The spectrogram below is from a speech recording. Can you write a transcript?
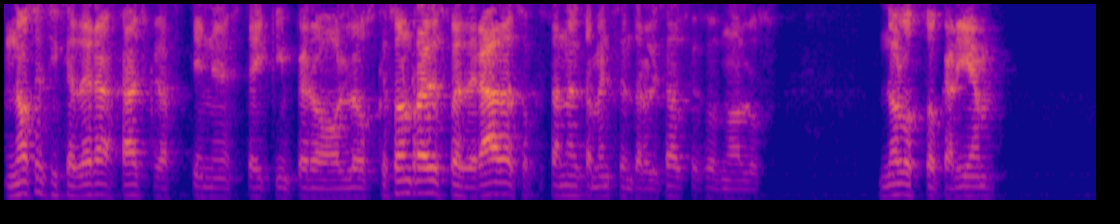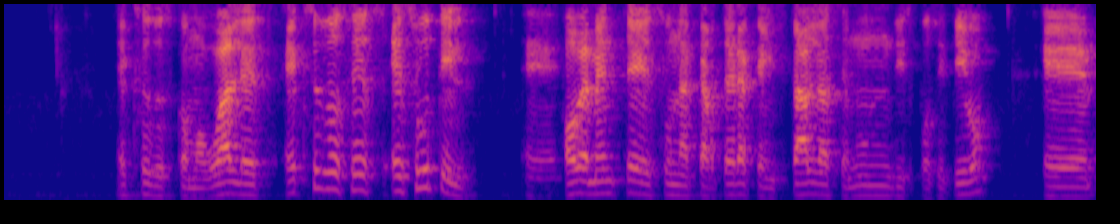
no sé si Hedera Hashcraft tiene staking, pero los que son redes federadas o que están altamente centralizados, esos no los, no los tocarían. Exodus como wallet. Exodus es, es útil. Eh, obviamente es una cartera que instalas en un dispositivo eh,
